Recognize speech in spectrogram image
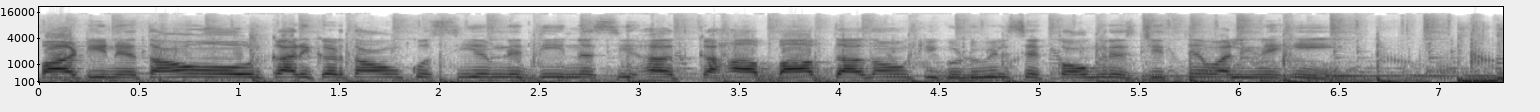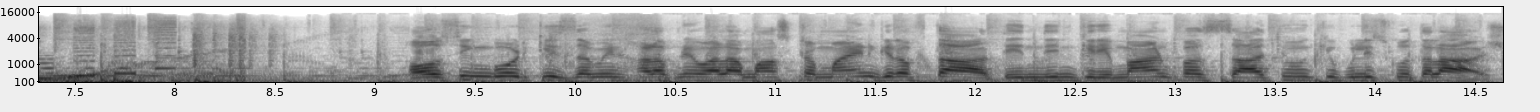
पार्टी नेताओं और कार्यकर्ताओं को सीएम ने दी नसीहत, कहा बाप दादाओं की गुडविल से कांग्रेस जीतने वाली नहीं। हाउसिंग बोर्ड की ज़मीन हड़पने वाला मास्टरमाइंड गिरफ़्तार, तीन दिन की रिमांड पर साथियों की पुलिस को तलाश।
